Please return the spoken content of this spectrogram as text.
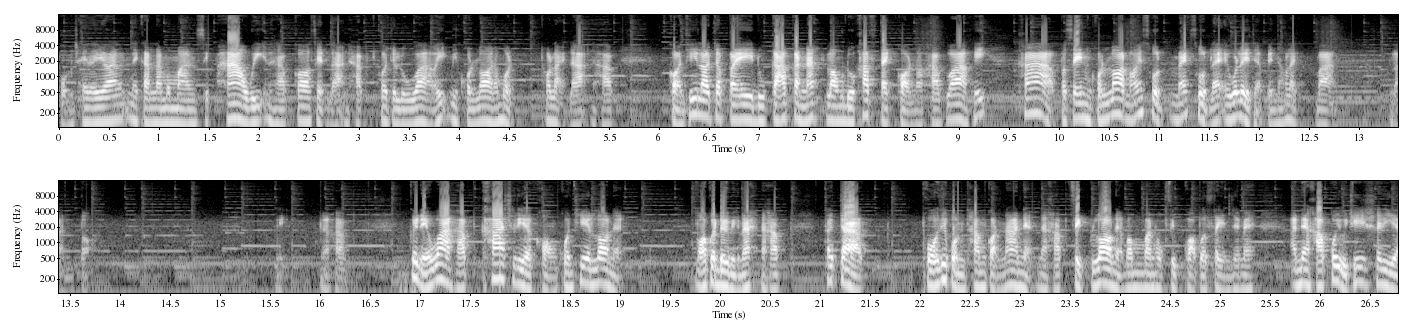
ผมใช้ระยะในการรันประมาณ 15 วินะครับ ก็เสร็จแล้วนะครับ ก็จะรู้ว่าเฮ้ยมีคนรอดทั้งหมดเท่าไหร่แล้วนะครับ ก่อนที่เราจะไปดูกราฟกันนะ ลองดูค่าสแต็กก่อนนะครับ ว่าเฮ้ยค่าเปอร์เซ็นต์คนรอดน้อยสุดแม็กสุดและเอเวอเรจเป็นเท่าไหร่บ้างรันต่อนี่นะครับ ก็เดี๋ยวว่าครับค่าเฉลี่ยของคนที่รอดเนี่ย น้อยกว่าเดิมอีกนะนะครับ ถ้าจากโพลที่ผมทำก่อนหน้าเนี่ยนะครับ10รอบเนี่ยประมาณ 60 กว่าเปอร์เซ็นต์ใช่ไหมอันนี้ครับก็อยู่ที่เฉลี่ย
